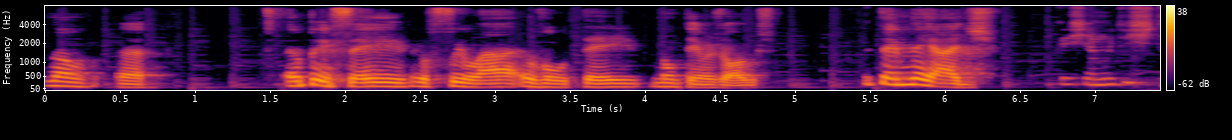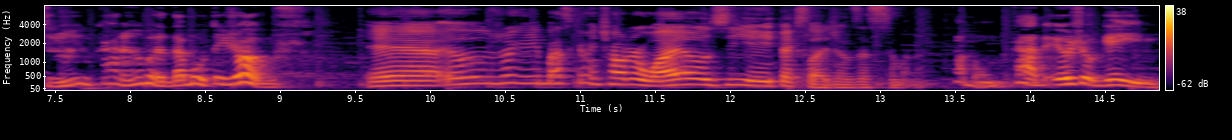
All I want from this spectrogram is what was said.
Não, é. Eu pensei, eu fui lá, eu voltei, não tenho jogos. E terminei Hades. Christian é muito estranho, caramba. Double tem jogos? É, eu joguei basicamente Outer Wilds e Apex Legends essa semana. Tá bom. Cara, eu joguei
